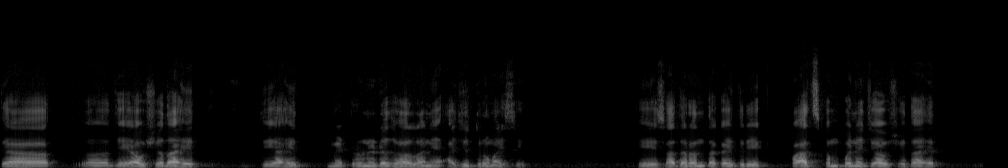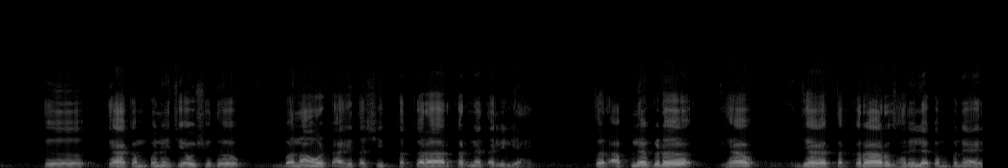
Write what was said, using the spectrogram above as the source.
त्या जे औषध आहेत ते आहेत मेट्रोनिडाझॉल आणि अजिथ्रोमायसिन हे साधारणतः काहीतरी एक पाच कंपन्याचे औषधं आहेत. तर त्या कंपन्याची औषधं बनावट आहेत अशी तक्रार करण्यात आलेली आहे. तर आपल्याकडं ह्या ज्या तक्रार झालेल्या कंपन्या आहेत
